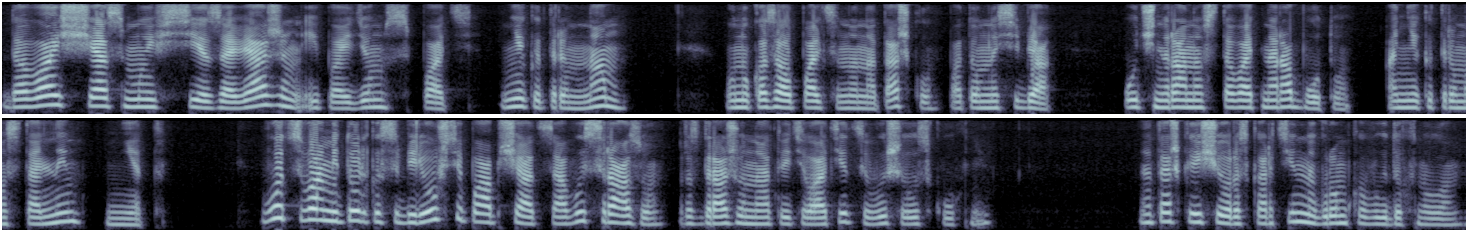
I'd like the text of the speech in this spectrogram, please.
давай сейчас мы все завяжем и пойдем спать. Некоторым нам он указал пальцем на Наташку, потом на себя. Очень рано вставать на работу, а некоторым остальным нет. «Вот с вами только соберешься пообщаться, а вы сразу», – раздраженно ответил отец и вышел из кухни. Наташка еще раз картинно громко выдохнула.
